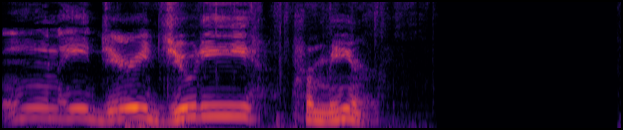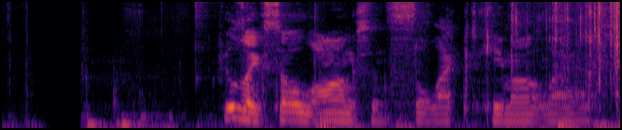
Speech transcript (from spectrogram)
And a Jerry Jeudy premiere. Feels like so long since Select came out last.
